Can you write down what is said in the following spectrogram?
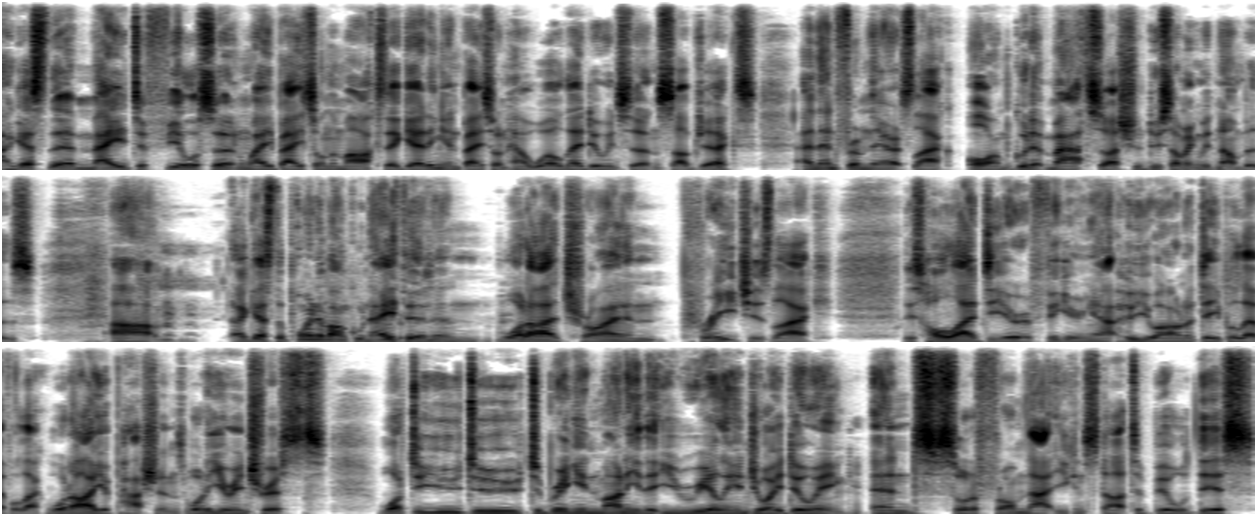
I guess they're made to feel a certain way based on the marks they're getting and based on how well they do in certain subjects. And then from there, it's like, oh, I'm good at math, so I should do something with numbers. Um, I guess the point of Uncle Nathan 100%. and what I try and preach is like this whole idea of figuring out who you are on a deeper level. Like, what are your passions? What are your interests? What do you do to bring in money that you really enjoy doing? And sort of from that, you can start to build this,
